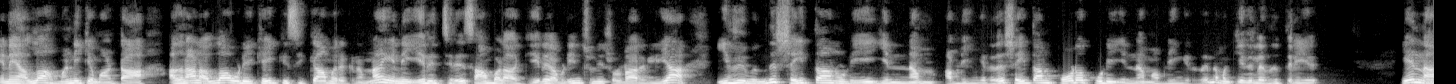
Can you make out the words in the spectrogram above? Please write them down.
என்னை அல்லாஹ் மன்னிக்க மாட்டான் அதனால அல்லாஹ்வுடைய கைக்கு சிக்காம இருக்கணும்னா என்னை எரிச்சிரு சாம்பலாக்கிரு அப்படின்னு சொல்லி சொல்றாரு இல்லையா? இது வந்து ஷைத்தானுடைய எண்ணம் அப்படிங்கிறது ஷைத்தான் போடக்கூடிய எண்ணம் அப்படிங்கிறது நமக்கு இதுல இருந்து தெரியுது. ஏன்னா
